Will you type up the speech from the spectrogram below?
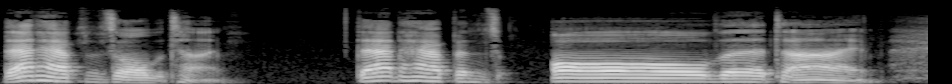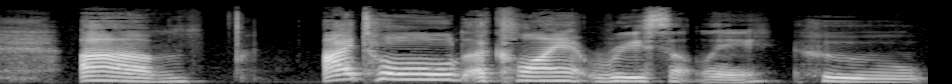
That happens all the time. That happens all the time. Um, I told a client recently who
